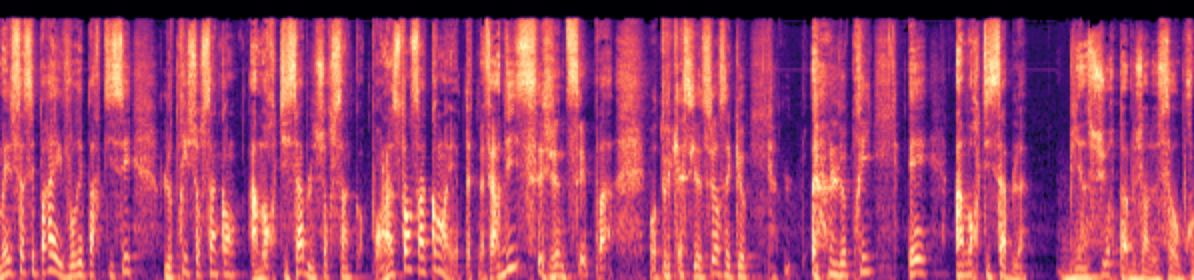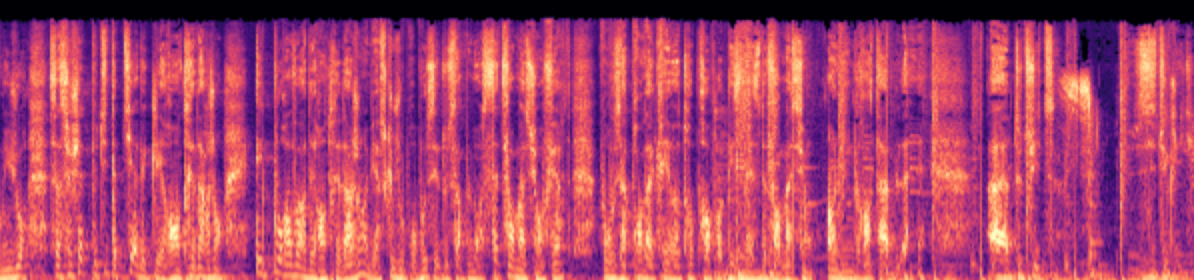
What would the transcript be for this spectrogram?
Mais ça, c'est pareil, vous répartissez le prix sur 5 ans, amortissable sur 5 ans. Pour l'instant, 5 ans, il va peut-être me faire 10, je ne sais pas. en tout cas, ce qui est sûr, c'est que le prix amortissable. Bien sûr, pas besoin de ça au premier jour. Ça s'achète petit à petit avec les rentrées d'argent. Et pour avoir des rentrées d'argent, eh bien, ce que je vous propose, c'est tout simplement cette formation offerte pour vous apprendre à créer votre propre business de formation en ligne rentable. À tout de suite, si tu cliques.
